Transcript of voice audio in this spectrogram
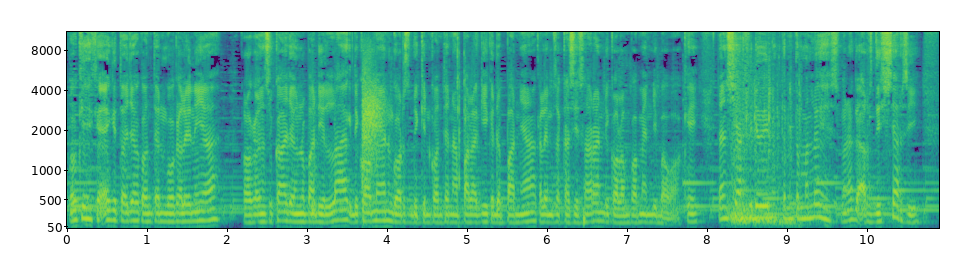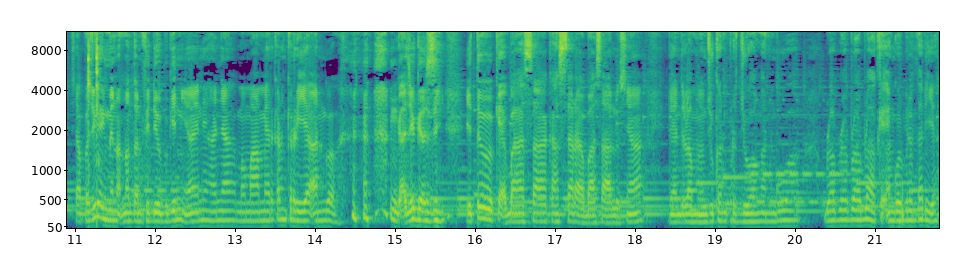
Oke kayaknya gitu aja konten gue kali ini ya kalau kalian suka jangan lupa di like, di komen, gue harus bikin konten apa lagi ke depannya. Kalian bisa kasih saran di kolom komen di bawah, oke? Dan share video ini teman-teman lo ya. Sebenarnya gak harus di share sih. Siapa juga yang minat nonton video begini ya? Ini hanya memamerkan keriaan gue. Enggak juga sih. Itu kayak bahasa kasar ya, bahasa halusnya yang dalam menunjukkan perjuangan gue. Bla bla bla bla kayak yang gue bilang tadi ya.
